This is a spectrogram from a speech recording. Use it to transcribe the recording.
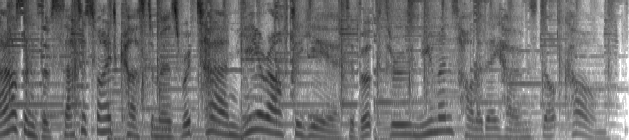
Thousands of satisfied customers return year after year to book through NewmansHolidayHomes.com.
